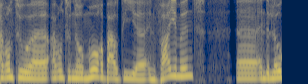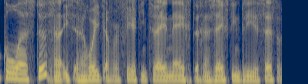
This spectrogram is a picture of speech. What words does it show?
I, want, to, uh, I want to know more about the uh, environment. Uh, en de local uh, stuff. En dan, iets, en dan hoor je iets over 1492 en 1763.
